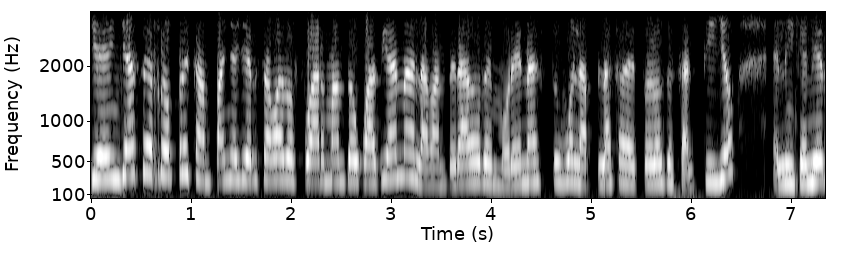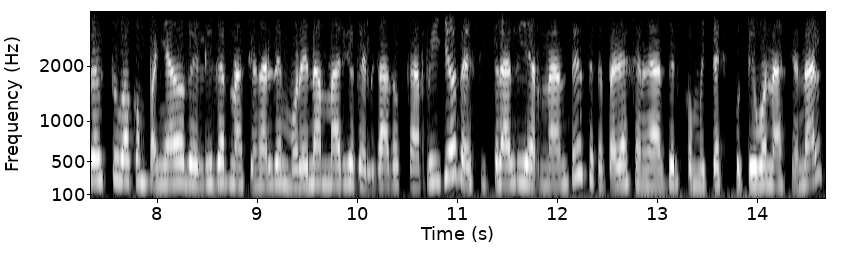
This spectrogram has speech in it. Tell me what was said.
quien ya cerró pre-campaña ayer sábado fue Armando Guadiana, el abanderado de Morena estuvo en la Plaza de Toros de Saltillo, el ingeniero estuvo acompañado del líder nacional de Morena, Mario Delgado Carrillo, de Citrali Hernández, secretaria general del Comité Ejecutivo Nacional,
